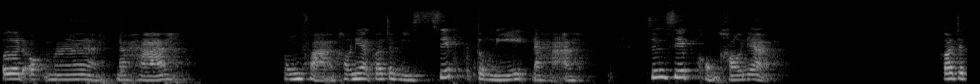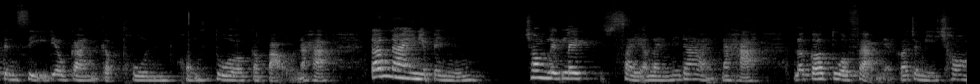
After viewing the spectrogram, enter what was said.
เปิดออกมานะคะ ตรงฝาเขาเนี่ยก็จะมีซิปตรงนี้นะคะ ซึ่งซิปของเขาเนี่ย ก็จะเป็นสีเดียวกันกับโทนของตัวกระเป๋านะคะ ด้านในเนี่ยเป็นช่องเล็กๆ ใส่อะไรไม่ได้นะคะ แล้วก็ตัวแฟบเนี่ยก็จะมีช่อง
